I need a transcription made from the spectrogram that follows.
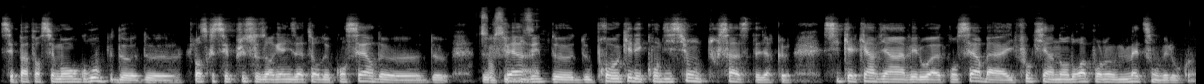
c'est pas forcément au groupe de. de je pense que c'est plus aux organisateurs de concerts de de, de faire, de, de provoquer les conditions de tout ça. C'est-à-dire que si quelqu'un vient à un vélo à un concert, bah il faut qu'il y ait un endroit pour le mettre son vélo, quoi.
